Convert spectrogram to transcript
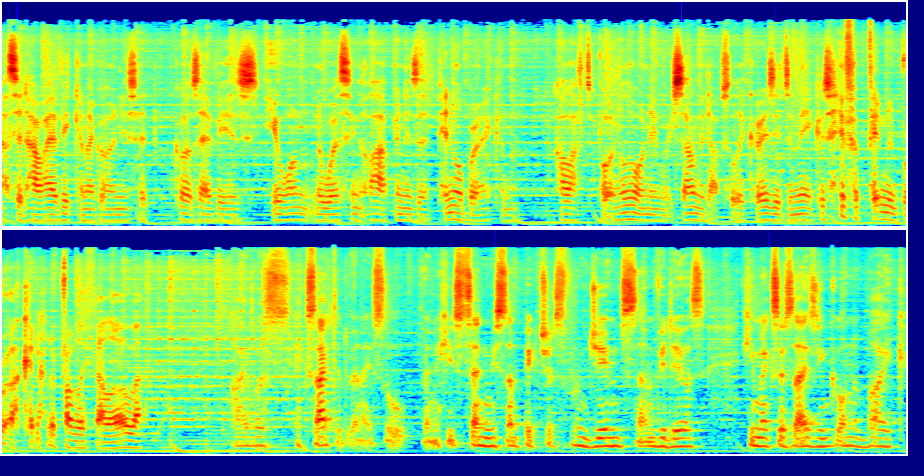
I said, how heavy can I go? And he said, go as heavy as you want. The worst thing that'll happen is a pin will break and I'll have to put another one in, which sounded absolutely crazy to me because if a pin had broken, I'd have probably fell over. I was excited when I saw, when he sent me some pictures from gyms, some videos, him exercising on a bike.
